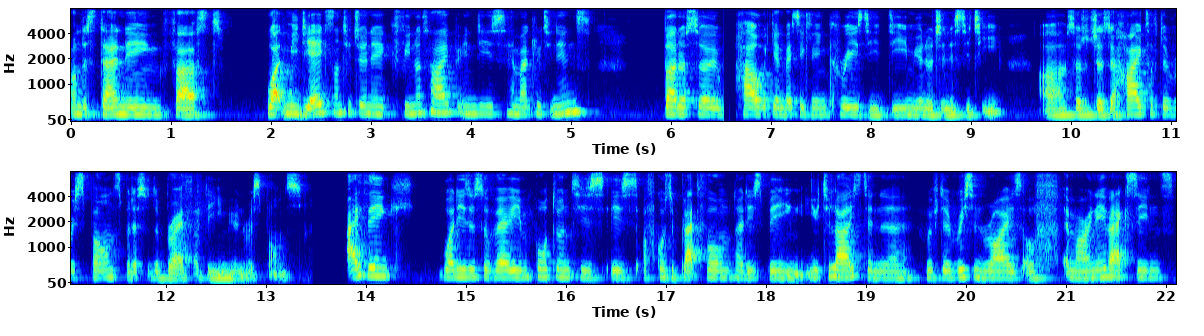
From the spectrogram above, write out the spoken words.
understanding first what mediates antigenic phenotype in these hemagglutinins, but also how we can basically increase the, the immunogenicity. Uh, so just the height of the response, but also the breadth of the immune response. I think what is also very important is, is of course, the platform that is being utilized. And with the recent rise of mRNA vaccines,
